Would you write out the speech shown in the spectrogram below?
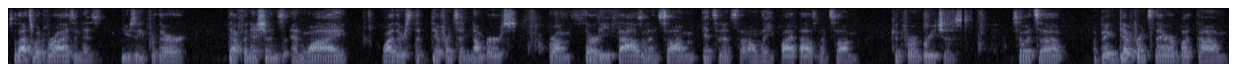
So that's what Verizon is using for their definitions and why why there's the difference in numbers from 30,000 and some incidents to only 5,000 and some confirmed breaches. So it's a, a big difference there, but um,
